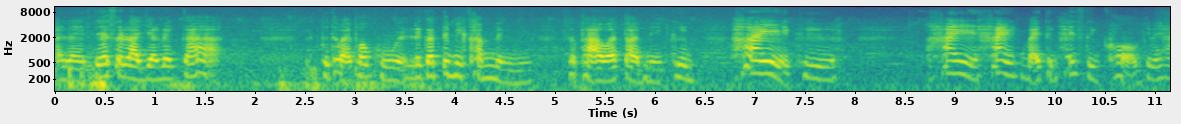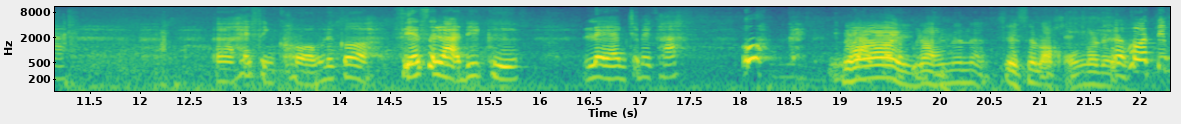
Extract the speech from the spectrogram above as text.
อะไรเสียสละอย่างแรงกล้าเพื่อถวายพ่อครูแล้วก็ติมมีคำหนึ่งสภาวะตอนนี้ขึ้น ให้คือให้ให้หมายถึงให้สิ่งของใช่ไหมคะ ให้สิ่งของแล้วก็เสียสละนี่คือแรงใช่ไหมคะอู้ได้ได้นั่นน่ะเสียสละของก็ได้เออเพราะว่าติ๊ม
